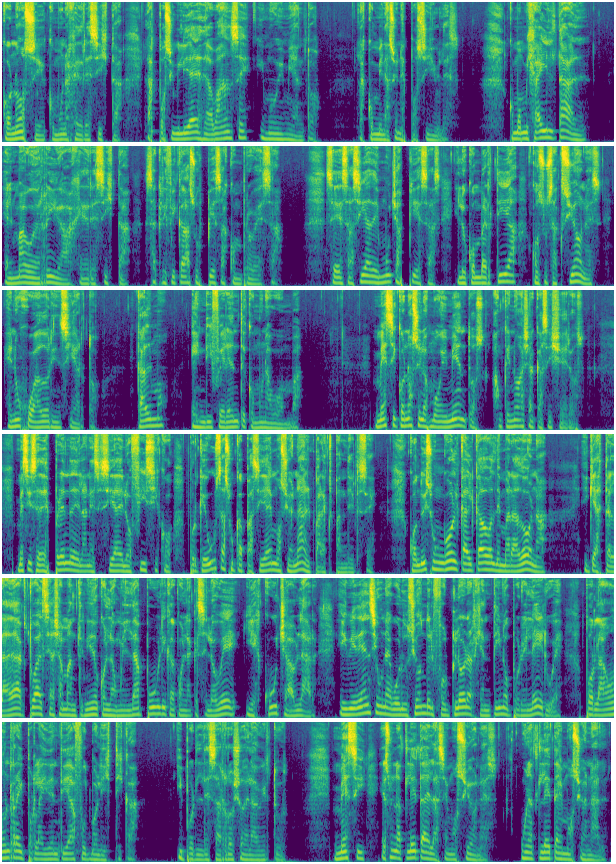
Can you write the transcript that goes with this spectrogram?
Conoce, como un ajedrecista, las posibilidades de avance y movimiento las combinaciones posibles. Como Mijail Tal, el mago de Riga, ajedrecista, sacrificaba sus piezas con proveza. Se deshacía de muchas piezas y lo convertía con sus acciones en un jugador incierto, calmo e indiferente como una bomba. Messi conoce los movimientos aunque no haya casilleros. Messi se desprende de la necesidad de lo físico porque usa su capacidad emocional para expandirse. Cuando hizo un gol calcado al de Maradona y que hasta la edad actual se haya mantenido con la humildad pública con la que se lo ve y escucha hablar, evidencia una evolución del folclore argentino por el héroe, por la honra y por la identidad futbolística, y por el desarrollo de la virtud. Messi es un atleta de las emociones, un atleta emocional.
